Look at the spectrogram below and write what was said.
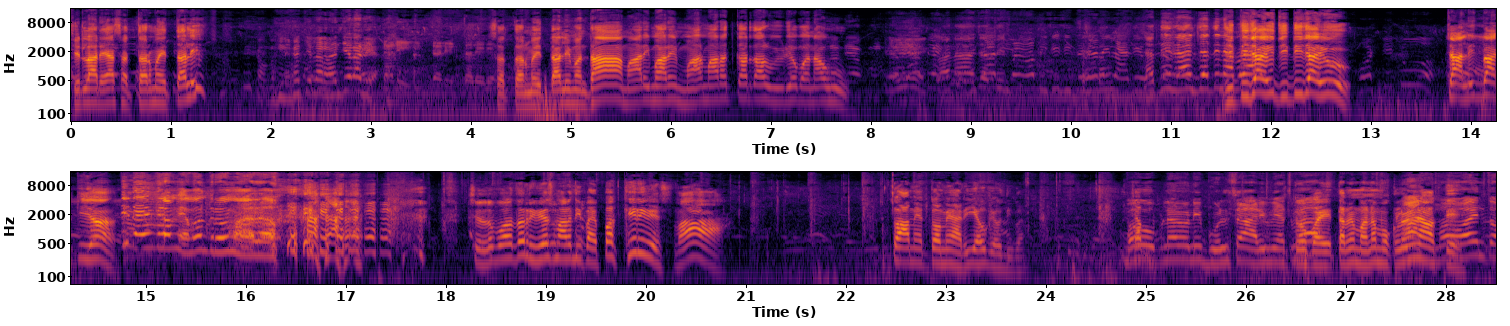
કેટલા રહ્યા? સત્તરમાં એકતાલીસ? સત્તરમાં એકતાલીસ મન થા મારી મારી માર માર જ કર તારું વીડિયો બનાવું જતી જાયું જીતી જાયું ચાલીસ જ બાકી હ. છેલ્લો બોલ તો રિવેસ મારે દીપાય પક્કી રિવેશ વાહ. તો આ મેચ તો અમે હારી આવું કેવું દીપા? બહુ ઓપનરોની ભૂલ છે હારી મેચ તો ભાઈ તમે મને મોકલો ને આ વખતે? હોય ને તો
